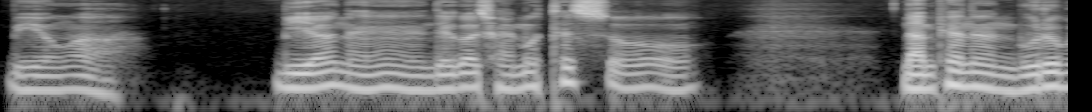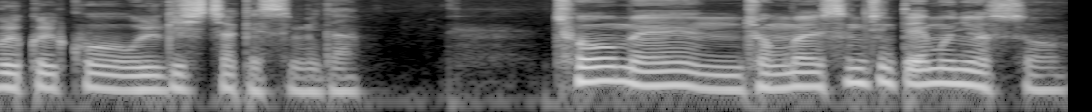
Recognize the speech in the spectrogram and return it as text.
미영아, 미안해. 내가 잘못했어. 남편은 무릎을 꿇고 울기 시작했습니다. 처음엔 정말 승진 때문이었어.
